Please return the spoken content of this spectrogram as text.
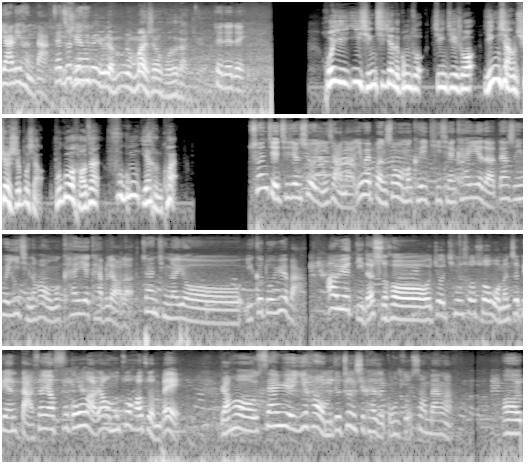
压力很大。在这边这边，有点那种慢生活的感觉。对对对，回忆疫情期间的工作，金鸡说影响确实不小，不过好在复工也很快。春节期间是有影响的，因为本身我们可以提前开业的，但是因为疫情的话，我们开业开不了了，暂停了有一个多月吧。二月底的时候就听说说我们这边打算要复工了，让我们做好准备，然后三月一号我们就正式开始工作上班了。呃，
